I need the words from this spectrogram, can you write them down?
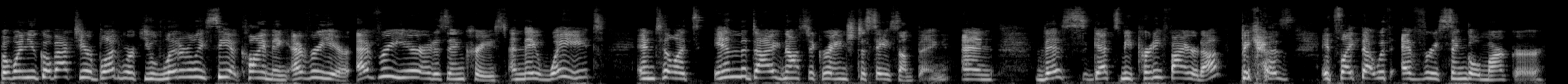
But when you go back to your blood work, you literally see it climbing every year. Every year it is increased and they wait until it's in the diagnostic range to say something. And this gets me pretty fired up because it's like that with every single marker.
